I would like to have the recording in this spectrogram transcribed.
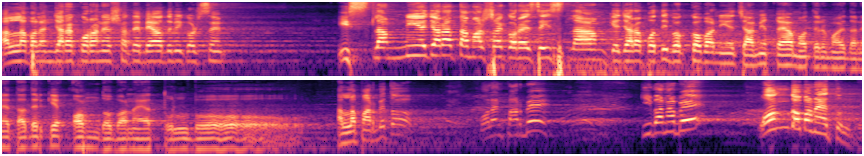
আল্লাহ বলেন, যারা কোরআনের সাথে বেয়াদবি করছে, ইসলাম নিয়ে যারা তামাশা করেছে, ইসলামকে যারা প্রতিপক্ষ বানিয়েছে, আমি কেয়ামতের ময়দানে তাদেরকে অন্ধ বানায়া তুলব। আল্লাহ পারবে তো? বলেন, পারবে? কি বানাবে? অন্ধ বানায় তুলবে।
